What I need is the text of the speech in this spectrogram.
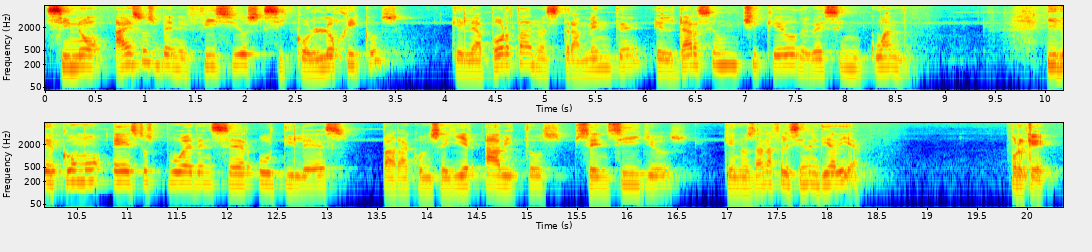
sino a esos beneficios psicológicos que le aporta a nuestra mente el darse un chiqueo de vez en cuando y de cómo estos pueden ser útiles para conseguir hábitos sencillos que nos dan la felicidad en el día a día. Porque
